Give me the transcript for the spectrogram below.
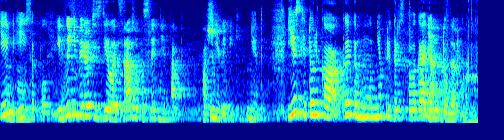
гель угу. и заполнили. И вы не берете сделать сразу последний этап вашей нет, клиники? Нет. Если только к этому не предрасполагает анатомия. Да.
